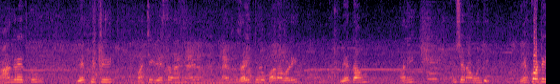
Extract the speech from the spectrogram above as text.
కాంగ్రెస్కు గెలిపించి మంచి చేస్తానని రైతులు బాధపడి వేద్దాము అని సూచన ఉంది. ఇంకోటి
